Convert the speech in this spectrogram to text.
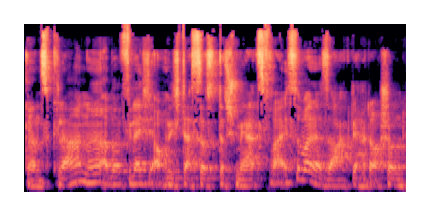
Ganz klar, ne? aber vielleicht auch nicht, dass das das schmerzfreiste, weil er sagt, er hat auch schon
